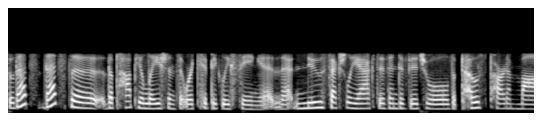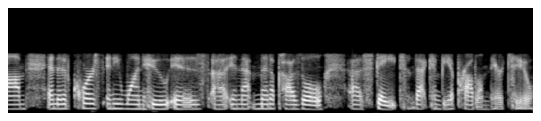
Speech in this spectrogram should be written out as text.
So that's that's the the populations that we're typically seeing in that new sexually active individual, the postpartum mom, and then of course anyone who is uh, in that menopausal uh, state. That can be a problem there too.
